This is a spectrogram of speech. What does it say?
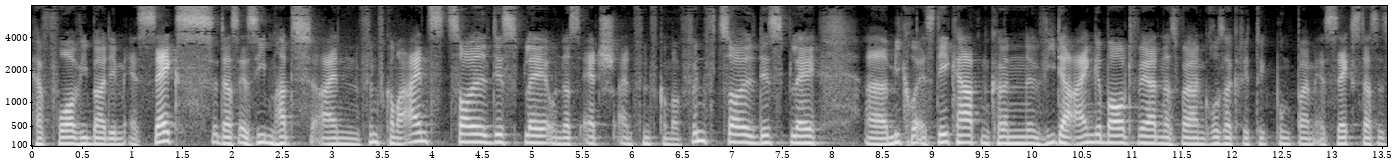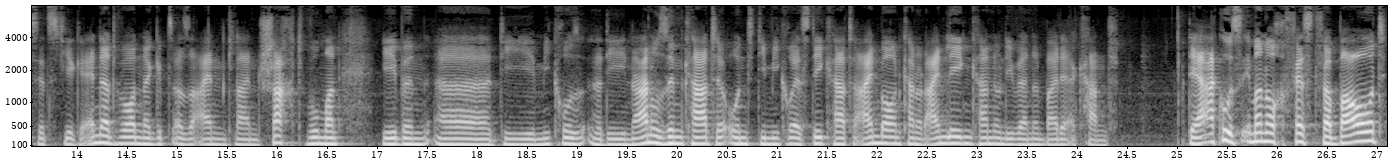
hervor wie bei dem S6. Das S7 hat ein 5,1 Zoll Display und das Edge ein 5,5 Zoll Display. Äh, Micro SD-Karten können wieder eingebaut werden. Das war ja ein großer Kritikpunkt beim S6. Das ist jetzt hier geändert worden. Da gibt es also einen kleinen Schacht, wo man eben äh, die äh, die Nano-SIM-Karte und die Micro SD-Karte einbauen kann und einlegen kann und die werden dann beide erkannt. Der Akku ist immer noch fest verbaut.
